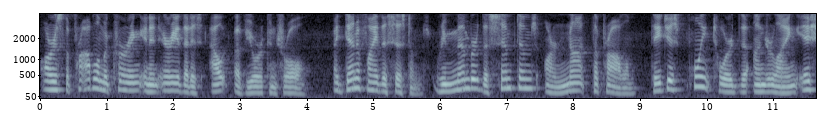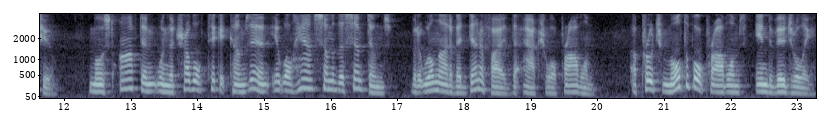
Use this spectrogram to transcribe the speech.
Or is the problem occurring in an area that is out of your control? Identify the systems. Remember the symptoms are not the problem. They just point toward the underlying issue. Most often, when the trouble ticket comes in, it will have some of the symptoms, but it will not have identified the actual problem. Approach multiple problems individually.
